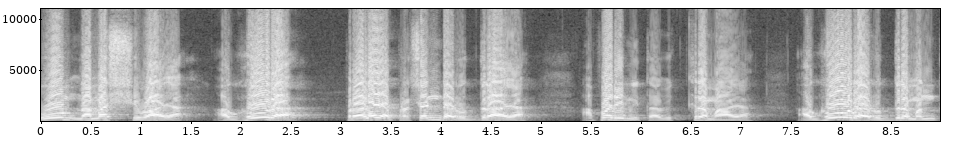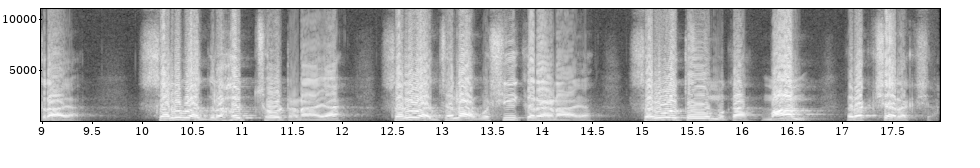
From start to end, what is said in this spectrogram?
ओम नमः शिवाय, अघोर, प्रलय, प्रचंड, रुद्राय, अपरिमित, विक्रमाय, अघोर, रुद्र, मंत्राय, सर्व ग्रह छोटनाय सर्व जन वशीकरणाय, सर्वतोमुख, माम, रक्ष, रक्षा।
